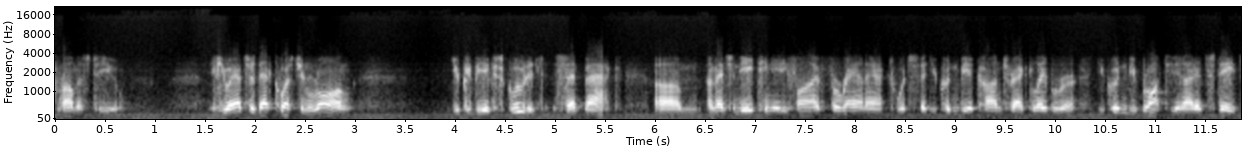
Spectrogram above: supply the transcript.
promised to you? If you answered that question wrong, you could be excluded, sent back. Um, I mentioned the 1885 Foran Act, which said you couldn't be a contract laborer. You couldn't be brought to the United States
